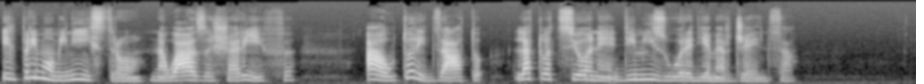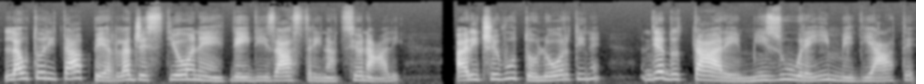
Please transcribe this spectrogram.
il primo ministro Nawaz Sharif ha autorizzato l'attuazione di misure di emergenza. L'autorità per la gestione dei disastri nazionali ha ricevuto l'ordine di adottare misure immediate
